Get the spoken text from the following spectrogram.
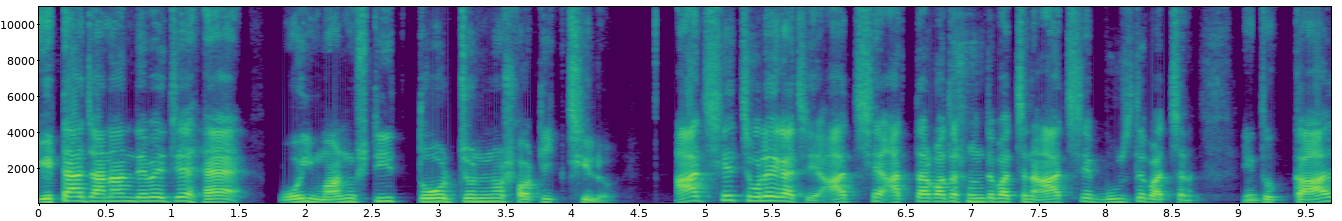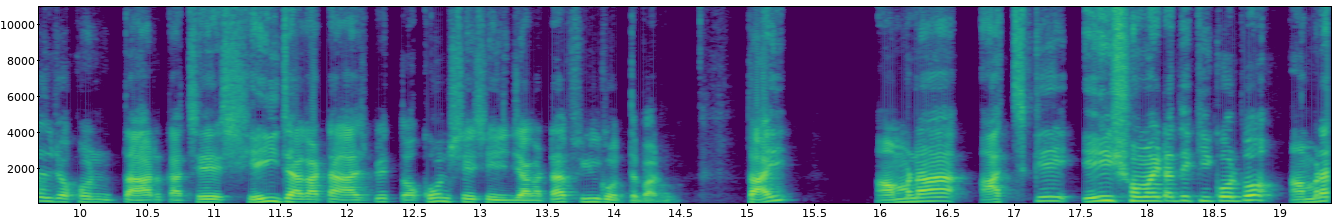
এটা জানান দেবে যে হ্যাঁ ওই মানুষটি তোর জন্য সঠিক ছিল। আজ সে চলে গেছে, আজ সে আত্মার কথা শুনতে পাচ্ছে না, আজ সে বুঝতে পারছে না। কিন্তু কাল যখন তার কাছে সেই জায়গাটা আসবে, তখন সে সেই জায়গাটা ফিল করতে পারবে। তাই আমরা আজকে এই সময়টাতে কি করব? আমরা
